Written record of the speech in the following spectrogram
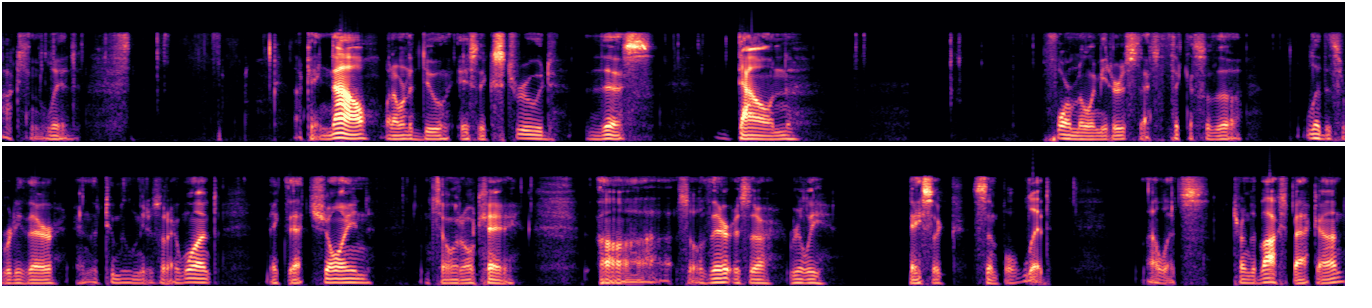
Box and lid. Okay, now what I want to do is extrude this down four millimeters. That's the thickness of the lid that's already there and the two millimeters that I want. Make that join and tell it okay. Uh, so there is a really basic, simple lid. Now let's turn the box back on.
